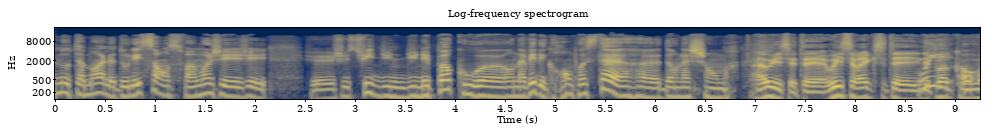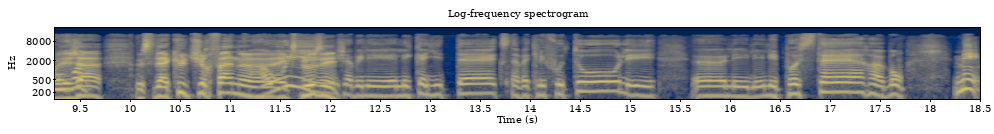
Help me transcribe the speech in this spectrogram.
Notamment à l'adolescence. Enfin, moi, j'ai, j'ai, je, je suis d'une, d'une époque où euh, on avait des grands posters euh, dans la chambre. Ah oui, c'était oui c'est vrai que c'était une Oui, époque où on- on déjà c'était la culture fan euh, Ah oui, explosée. J'avais les, les cahiers de texte avec les photos, les, les, les, les posters. Bon, mais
